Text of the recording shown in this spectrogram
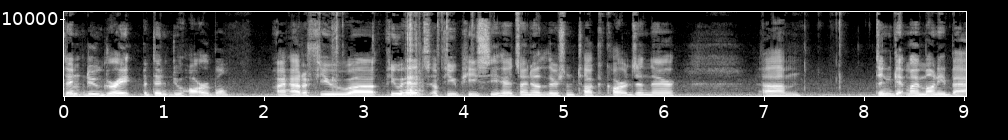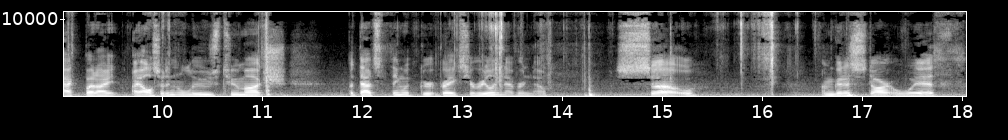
didn't do great, but didn't do horrible. I had a few uh, few hits, a few PC hits. I know that there's some Tuch cards in there. Um, didn't get my money back, but I, I also didn't lose too much. But that's the thing with group breaks, you really never know. So, I'm to start with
